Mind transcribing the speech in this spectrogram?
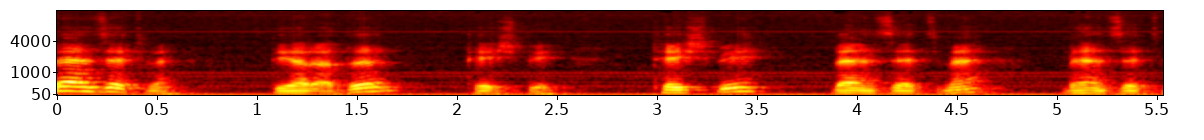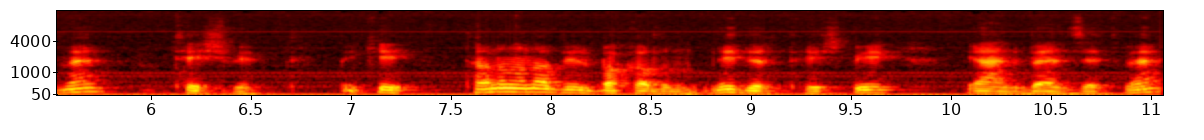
benzetme. Diğer adı teşbih. Teşbih, benzetme, benzetme, teşbih. Peki tanımına bir bakalım. Nedir teşbih? Yani benzetme.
